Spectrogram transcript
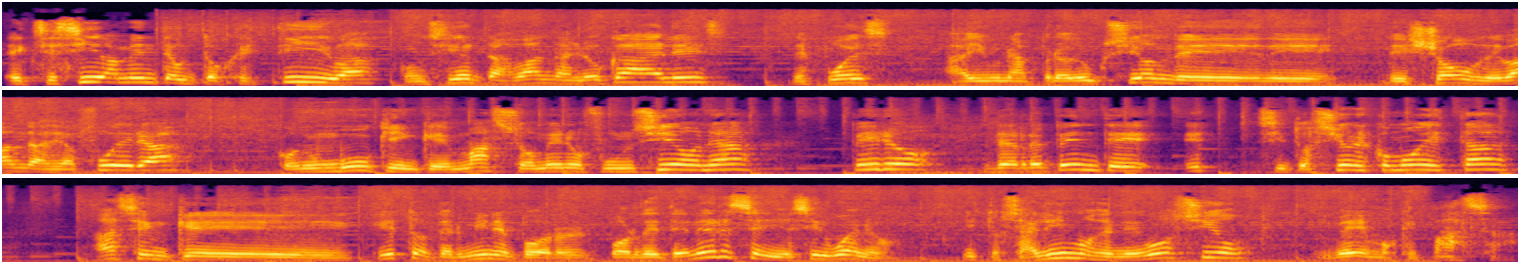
excesivamente autogestiva con ciertas bandas locales. Después hay una producción de, shows de bandas de afuera con un booking que más o menos funciona, pero de repente situaciones como esta hacen que, esto termine por, detenerse y decir, bueno, listo, salimos del negocio y vemos qué pasa.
